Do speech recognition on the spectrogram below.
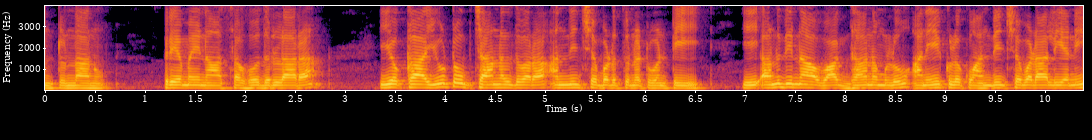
ఉంటున్నాను. ప్రియమైన సహోదరులారా ఈ యొక్క యూట్యూబ్ ఛానల్ ద్వారా అందించబడుతున్నటువంటి ఈ అనుదిన వాగ్దానములు అనేకులకు అందించబడాలి అని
